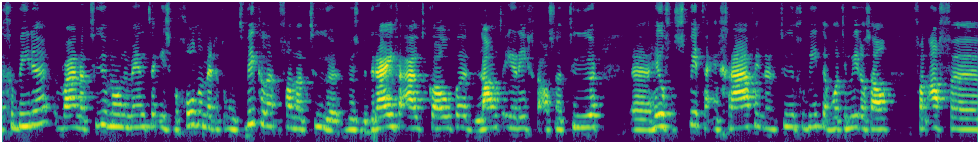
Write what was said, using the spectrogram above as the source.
gebieden waar Natuurmonumenten is begonnen met het ontwikkelen van natuur. Dus bedrijven uitkopen, land inrichten als natuur uh, heel veel spitten en graven in het natuurgebied. Dat wordt inmiddels al vanaf uh,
